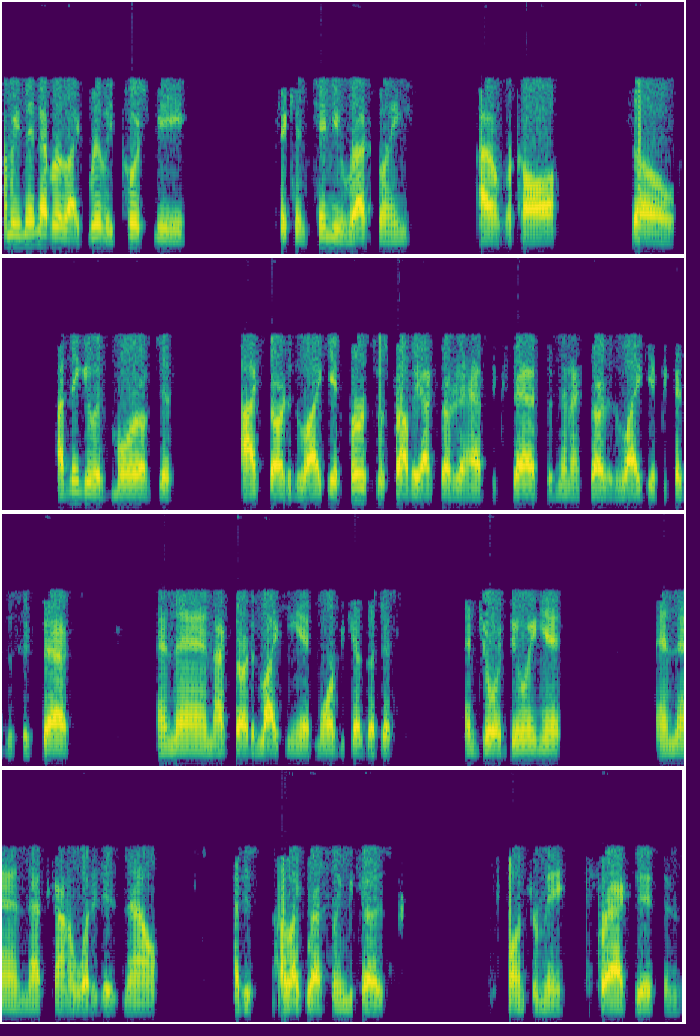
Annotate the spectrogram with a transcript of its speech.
I mean they never like really pushed me to continue wrestling. I don't recall. So I think it was more of just I started to like it. First was probably I started to have success, and then I started to like it because of success, and then I started liking it more because I just enjoyed doing it, and then that's kind of what it is now. I just I like wrestling because it's fun for me to practice and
